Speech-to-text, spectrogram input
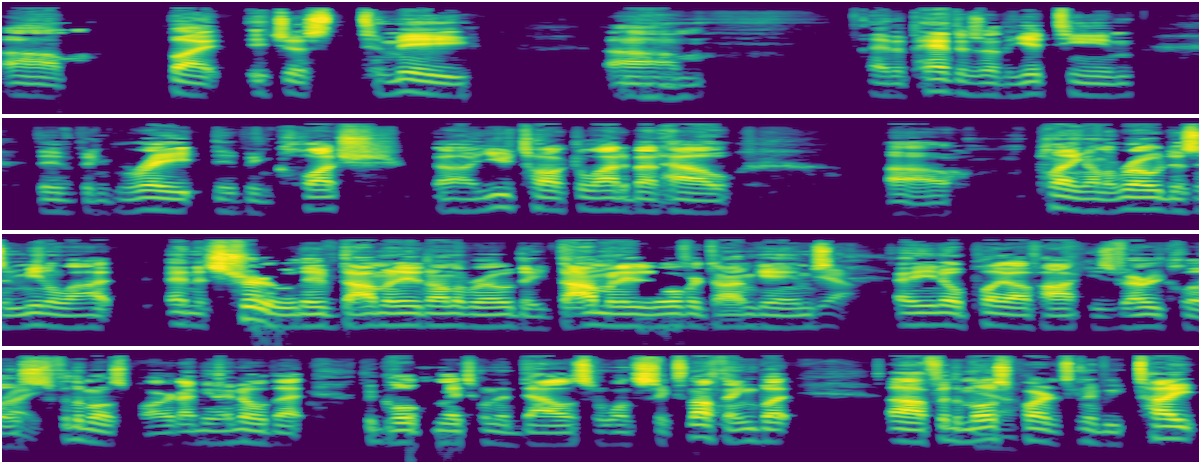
Um, but it just to me, um, mm-hmm. the Panthers are the it team. They've been great. They've been clutch. Uh, you talked a lot about how uh, playing on the road doesn't mean a lot and it's true. They've dominated on the road. They dominated overtime games. Yeah. And you know, playoff hockey is very close right. for the most part. I mean, I know that the Golden Knights went to Dallas and won six nothing, but uh, for the most yeah. part, it's going to be tight,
